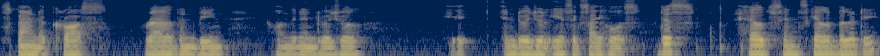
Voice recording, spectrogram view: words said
spanned across rather than being on the individual individual ESXi host. This helps in scalability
